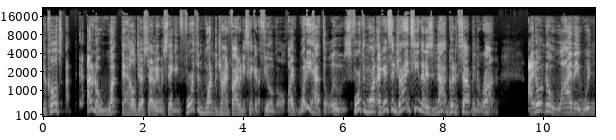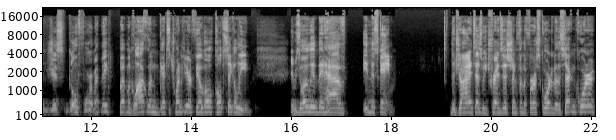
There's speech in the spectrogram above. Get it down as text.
the Colts, I don't know what the hell Jeff Saturday was thinking. Fourth and one at the Giant five, and he's kicking a field goal. Like, what do you have to lose? Fourth and one against a Giant team that is not good at stopping the run. I don't know why they wouldn't just go for it, but they but McLaughlin gets a 23 yard field goal. Colts take a lead. It was the only lead they'd have in this game. The Giants, as we transition from the first quarter to the second quarter,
